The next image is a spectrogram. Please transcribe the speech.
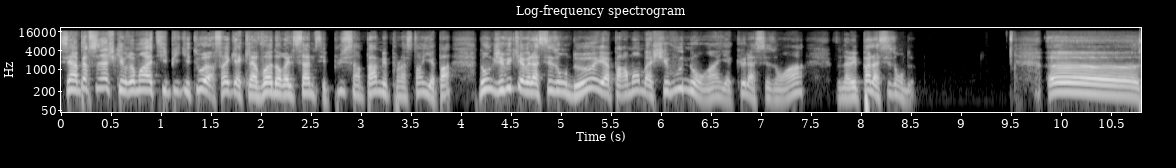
c'est un personnage qui est vraiment atypique et tout. Alors c'est vrai qu'avec la voix d'Orelsan, c'est plus sympa, mais pour l'instant, il n'y a pas. Donc j'ai vu qu'il y avait la saison 2 et apparemment bah, chez vous non, hein, il y a que la saison 1, vous n'avez pas la saison 2. Euh,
